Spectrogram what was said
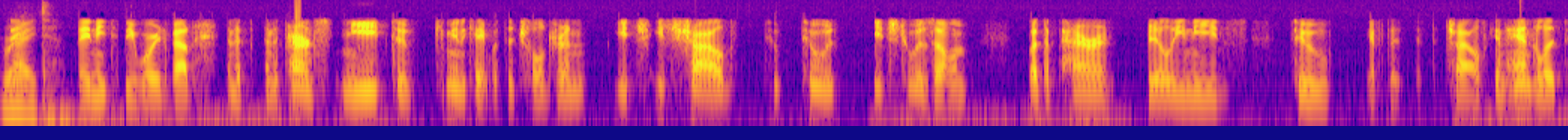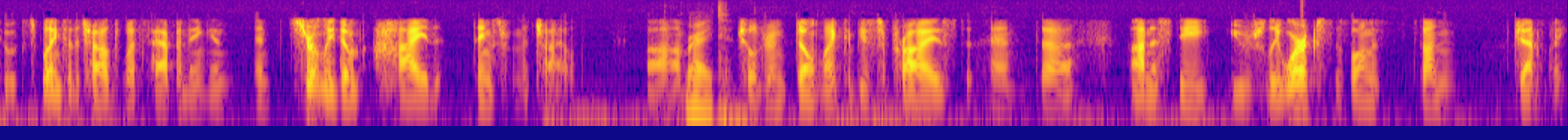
right. they, they need to be worried about, and the, and the parents need to communicate with the children, each each child to, to each to his own, but the parent really needs to, if the, if the child can handle it, to explain to the child what's happening, and, and certainly don't hide things from the child. Um, right. Children don't like to be surprised, and uh, honesty usually works as long as it's done gently.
